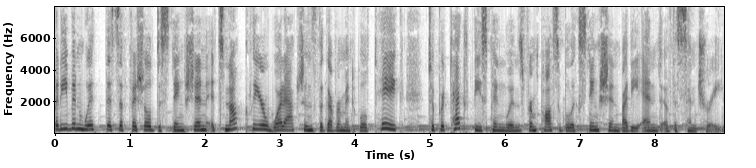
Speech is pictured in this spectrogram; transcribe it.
But even with this official distinction, it's not clear what actions the government will take to protect these penguins from possible extinction by the end of the century.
